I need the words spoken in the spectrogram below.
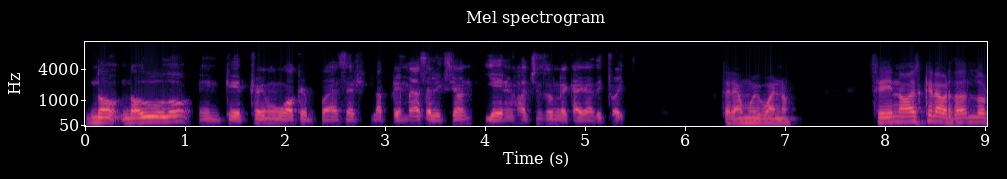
no, no dudo en que Trayvon Walker pueda ser la primera selección y Aiden Hutchinson le caiga a Detroit. Sería muy bueno. Sí, no, es que la verdad los,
